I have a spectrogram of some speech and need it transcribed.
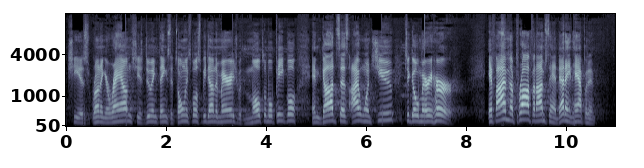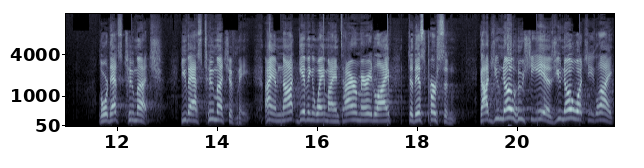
She is running around. She's doing things that's only supposed to be done in marriage with multiple people. And God says, I want you to go marry her. If I'm the prophet, I'm saying, that ain't happening. Lord, that's too much. You've asked too much of me. I am not giving away my entire married life to this person. God, you know who she is, you know what she's like.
